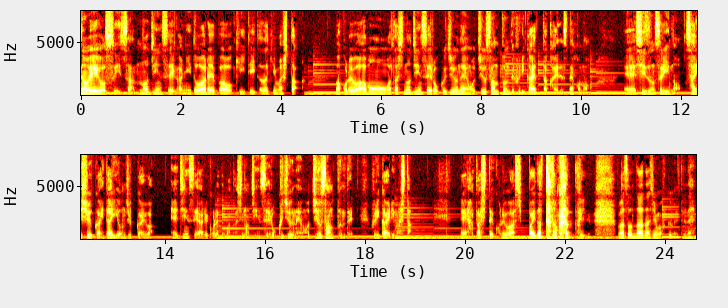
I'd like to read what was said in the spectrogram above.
井上陽水さんの人生が二度あればを聞いていただきました。まあこれはもう私の人生60年を13分で振り返った回ですね。この、えー、シーズン3の最終回第40回は、えー、人生あれこれで私の人生60年を13分で振り返りました。えー、果たしてこれは失敗だったのかというまあそんな話も含めてね、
